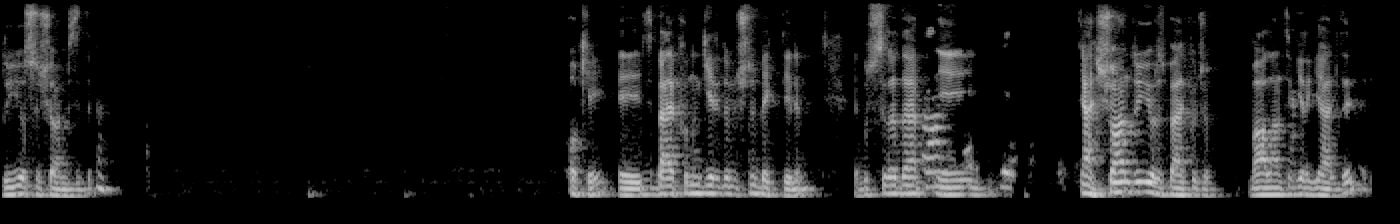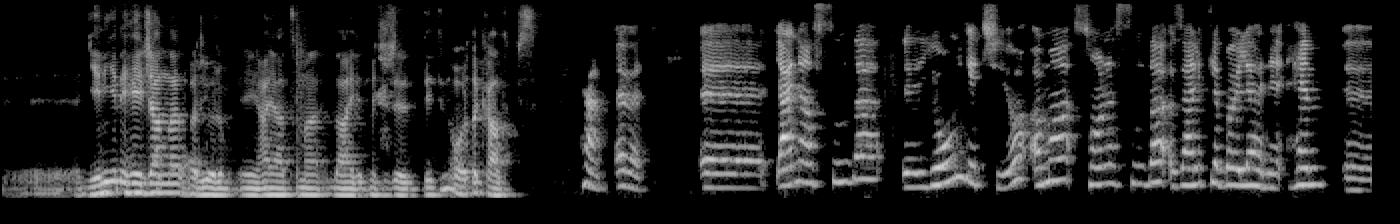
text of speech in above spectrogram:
duyuyorsun şu an bizi değil mi? Okey. E, biz Belfu'nun geri dönüşünü bekleyelim. E, bu sırada e, yani şu an duyuyoruz Belfu'cum. Bağlantı geri geldi. Yeni yeni heyecanlar arıyorum e, hayatıma dahil etmek üzere dedin. Orada kaldık biz. Ha, evet. Ee, yani aslında e, yoğun geçiyor ama sonrasında özellikle böyle hani hem e,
